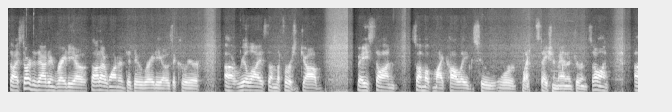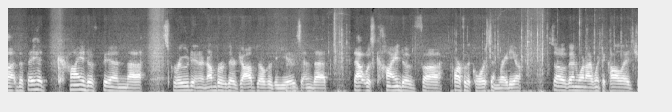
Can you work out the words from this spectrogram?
so I started out in radio. Thought I wanted to do radio as a career. Uh, realized on the first job, based on some of my colleagues who were like station manager and so on, uh, that they had kind of been uh, screwed in a number of their jobs over the years, mm-hmm. and that that was kind of uh, par for the course in radio. So then when I went to college,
